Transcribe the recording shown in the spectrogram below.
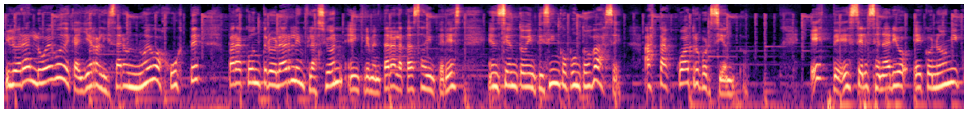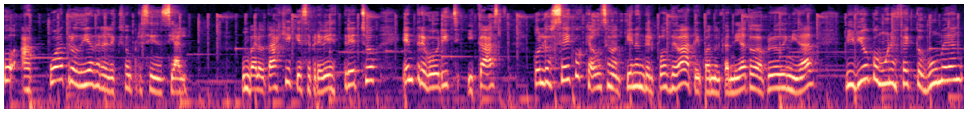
y lo hará luego de que ayer realizara un nuevo ajuste para controlar la inflación e incrementar la tasa de interés en 125 puntos base, hasta 4%. Este es el escenario económico a cuatro días de la elección presidencial. Un balotaje que se prevé estrecho entre Boric y Kast, con los secos que aún se mantienen del postdebate cuando el candidato de apruebo dignidad vivió como un efecto boomerang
